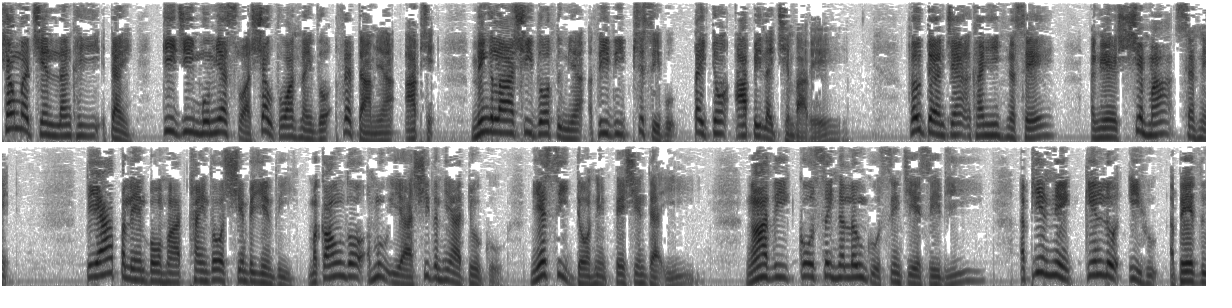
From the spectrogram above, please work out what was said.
ဖြောင့်မတ်ခြင်းလမ်းခရီးအတိုင်း တည်ကြည်မွန်မြတ်စွာရှောက်သွားနိုင်သောအသက်တာများအားဖြင့်မင်္ဂလာရှိသောသူများအသီးသီးဖြစ်စေဖို့တိုက်တွန်းအားပေးလိုက်ခြင်းပါပဲသုတ်တန်ကျမ်းအခန်းကြီး20အငယ်8မှ12တရားပလင်ပေါ်မှထိုင်သောရှင်ဘရင်သည်မကောင်းသောအမှုအရာရှိသမျှတို့ကိုမျက်စိတော်နှင့်ပယ်ရှင်းတတ်၏ငါသည်ကိုယ်စိတ်နှလုံးကိုစင်ကြယ်စေပြီအပြစ်နှင့်ကင်းလွတ်၏ဟုအဘယ်သူ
